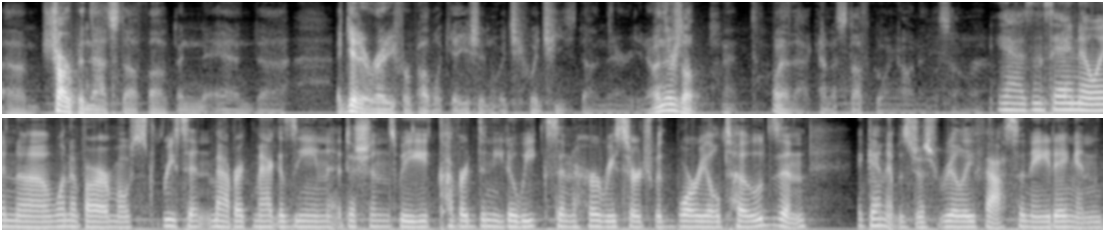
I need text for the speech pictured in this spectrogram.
um, sharpen that stuff up and, and uh, get it ready for publication, which, which he's done there, you know, and there's a ton of that kind of stuff going on in the summer. Yeah, as I was gonna say I know in uh, one of our most recent Maverick magazine editions, we covered Danita Weeks and her research with boreal toads, and again, it was just really fascinating and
